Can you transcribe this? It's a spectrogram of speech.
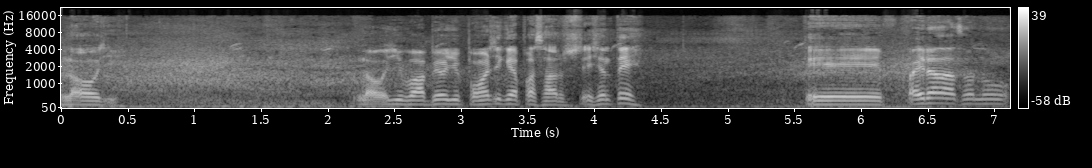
ਲਓ ਜੀ। ਲਓ ਜੀ, ਬਾਬਿਓ ਜੀ ਪਹੁੰਚ ਗਏ ਆਪਾਂ ਸਰਵ ਸਟੇਸ਼ਨ ਤੇ। ਤੇ ਪਹਿਲਾਂ ਤਾਂ ਤੁਹਾਨੂੰ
